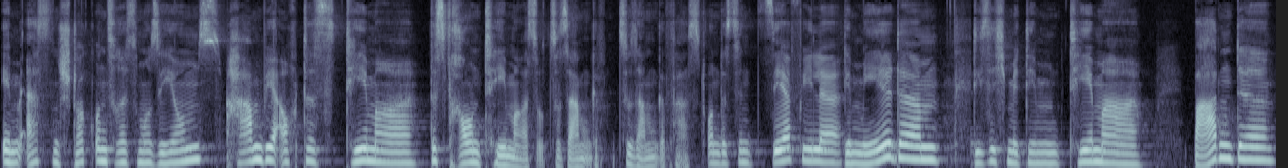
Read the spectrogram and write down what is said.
im ersten Stock unseres Museums haben wir auch das Thema, das Frauenthema so zusammengefasst. Und es sind sehr viele Gemälde, die sich mit dem Thema Badende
